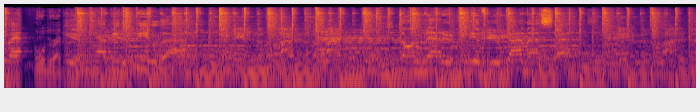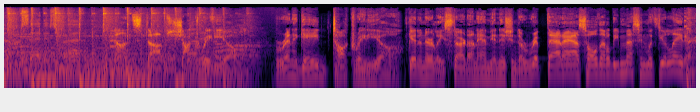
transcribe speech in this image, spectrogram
glad And we'll be right back. you're happy to feel that. And it don't matter if you're by my side. I'm satisfied. Non-stop shock radio. Renegade Talk Radio. Get an early start on ammunition to rip that asshole that'll be messing with you later.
